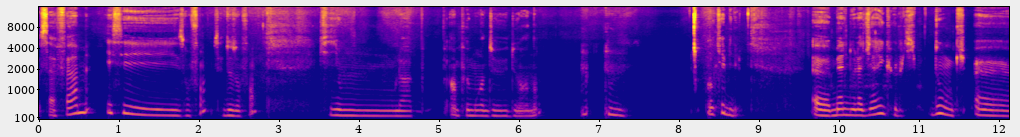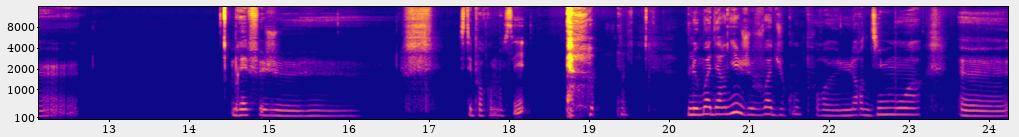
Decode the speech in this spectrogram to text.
sa femme et ses enfants, ses deux enfants, qui ont là un peu moins de, un an, au cabinet. Euh, mais elle ne l'a viré que lui. Donc, bref, je... C'était pour commencer. Le mois dernier, je vois du coup pour leurs 10 mois euh,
